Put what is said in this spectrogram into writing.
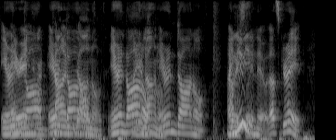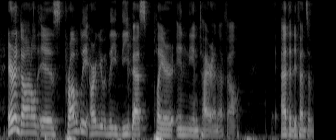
Aaron. Aaron, Don- Aaron Donald. Donald. Aaron Donald. Aaron Donald. Aaron Donald. I knew you knew. That's great. Aaron Donald is probably arguably the best player in the entire NFL at the defensive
